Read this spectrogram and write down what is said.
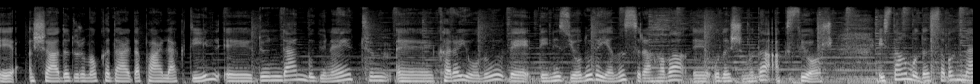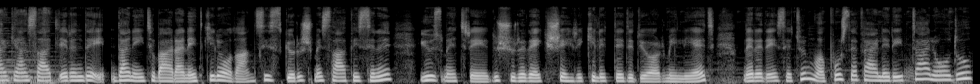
e, aşağıda durum o kadar da parlak değil. E, dünden bugüne tüm e, karayolu ve deniz yolu ve yanı sıra hava e, ulaşımı da aksıyor. İstanbul'da sabahın erken saatlerinden itibaren etkili olan sis görüş mesafesini 100 metreye düşürerek şehri kilitledi diyor Milliyet. Neredeyse tüm vapur seferleri iptal oldu.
